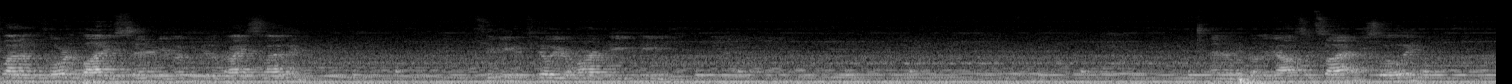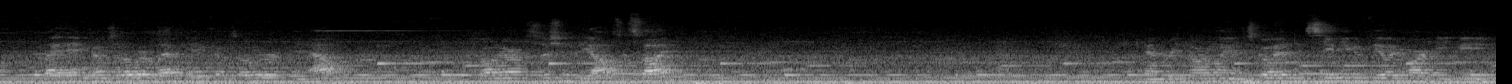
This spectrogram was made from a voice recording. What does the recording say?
Flat on the floor, the body's centered. You're looking to the right slightly. See if you can feel your heartbeat beating. And then we go to the opposite side, slowly. The Right hand comes over, left hand comes over and out. And arrow position to the opposite side. And breathe normally and just go ahead and see if you can feel your heartbeat beating.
